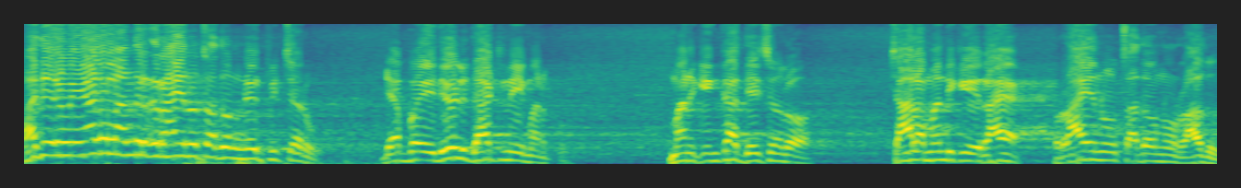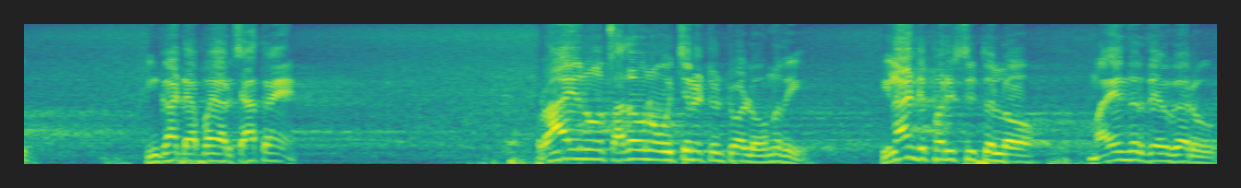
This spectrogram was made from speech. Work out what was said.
పది ఇరవై ఏళ్ళలో అందరికి రాయను చదువును నేర్పించారు. డెబ్బై ఐదేళ్ళు దాటినాయి మనకు. మనకి ఇంకా దేశంలో చాలామందికి రాయ రాయను చదవను రాదు. ఇంకా డెబ్బై ఆరు శాతమే. రాయను చదవను వచ్చినటువంటి వాళ్ళు ఉన్నది. ఇలాంటి పరిస్థితుల్లో మహేంద్రదేవ్ గారు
